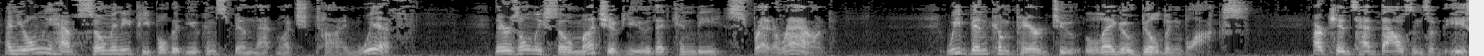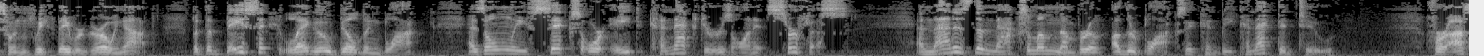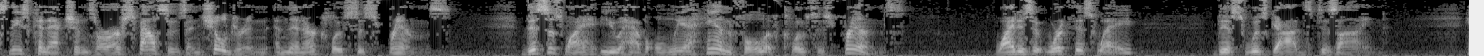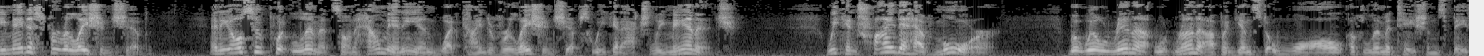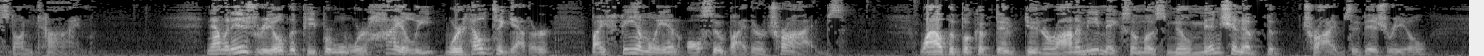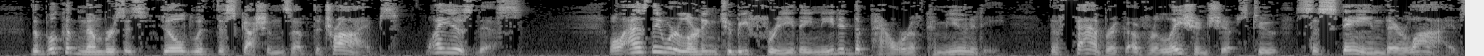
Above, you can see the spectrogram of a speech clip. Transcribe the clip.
and you only have so many people that you can spend that much time with. There's only so much of you that can be spread around we've been compared to Lego building blocks. Our kids had thousands of these when we, they were growing up, but the basic Lego building block has only six or eight connectors on its surface. And that is the maximum number of other blocks it can be connected to. For us, these connections are our spouses and children, and then our closest friends. This is why you have only a handful of closest friends. Why does it work this way? This was God's design. He made us for relationship, and He also put limits on how many and what kind of relationships we can actually manage. We can try to have more, but we'll run up, against a wall of limitations based on time. Now, in Israel, the people were highly were held together by family and also by their tribes. While the book of De- Deuteronomy makes almost no mention of the tribes of Israel, the book of Numbers is filled with discussions of the tribes. Why is this? Well, as they were learning to be free, they needed the power of community, the fabric of relationships to sustain their lives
